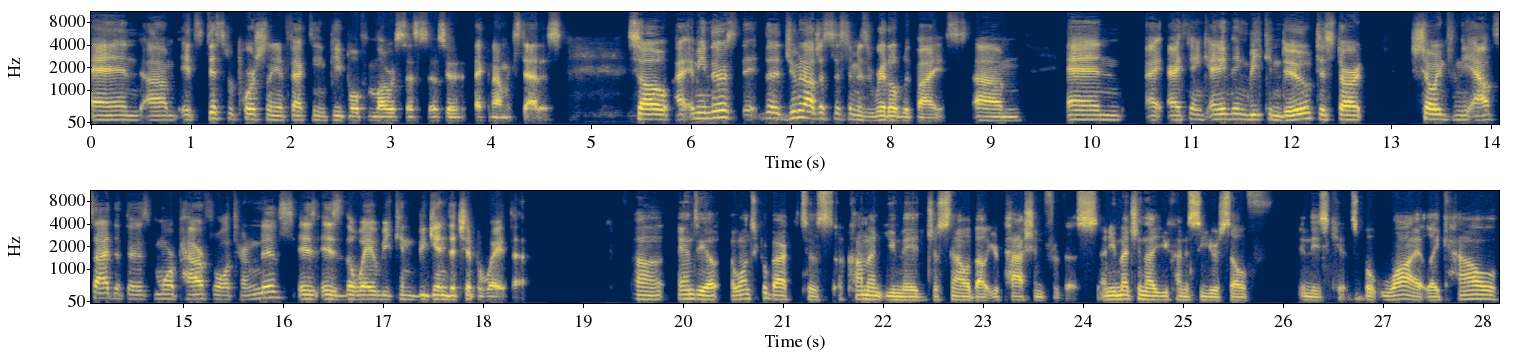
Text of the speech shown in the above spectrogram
And um, it's disproportionately affecting people from lower socioeconomic status. So, I, I mean, there's the juvenile justice system is riddled with bias. Um, and I, I think anything we can do to start showing from the outside that there's more powerful alternatives is, is the way we can begin to chip away at that. Uh, Andy, I, I want to go back to a comment you made just now about your passion for this. And you mentioned that you kind of see yourself in these kids, but why? Like, how,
